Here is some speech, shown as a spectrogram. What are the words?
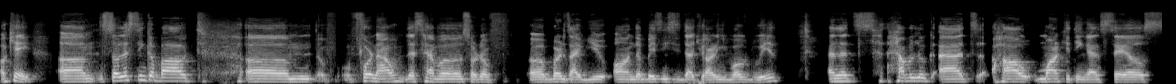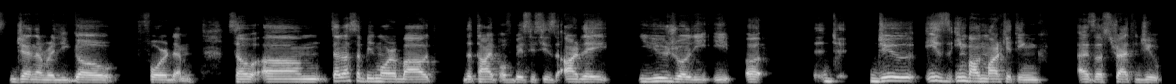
Okay, um, so let's think about um, for now. Let's have a sort of a bird's eye view on the businesses that you are involved with, and let's have a look at how marketing and sales generally go for them. So, um, tell us a bit more about the type of businesses. Are they usually uh, do is inbound marketing as a strategy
